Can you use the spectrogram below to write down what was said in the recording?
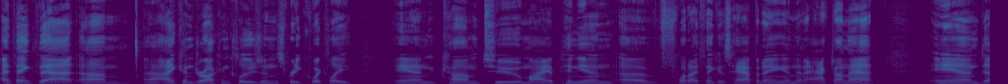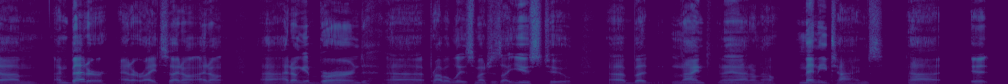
I think that um, I can draw conclusions pretty quickly and come to my opinion of what I think is happening, and then act on that. And um, I'm better at it, right? So I don't, I don't, uh, I don't get burned uh, probably as much as I used to. Uh, but nine, I don't know, many times uh, it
